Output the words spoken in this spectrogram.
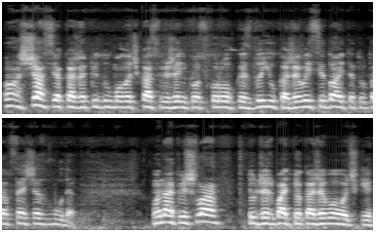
А, щас я каже, піду молочка свіженького з коровки здаю, каже, ви сідайте, тут а все щас буде. Вона пішла, тут же ж батько каже Вовочки,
